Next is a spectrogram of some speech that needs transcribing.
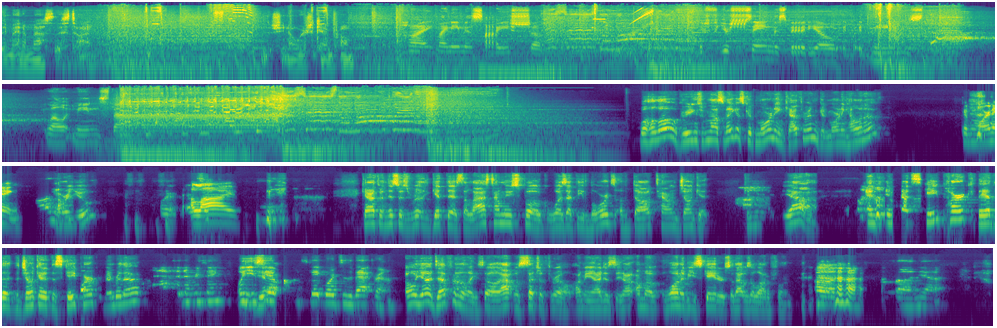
really made a mess this time. Does she know where she came from? Hi, my name is Aisha. If you're seeing this video, it, it means. Well, it means that. Well, hello. Greetings from Las Vegas. Good morning, Catherine. Good morning, Helena. Good morning. How are you? We're alive. Catherine, this is really get this. The last time we spoke was at the Lords of Dogtown Junket. You, yeah. And in that skate park, they had the, the junket at the skate park. Remember that? And everything. Well, you see yeah. skateboards in the background. Oh yeah, definitely. So that was such a thrill. I mean, I just you know, I'm a wannabe skater, so that was a lot of fun. Oh, fun, yeah.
